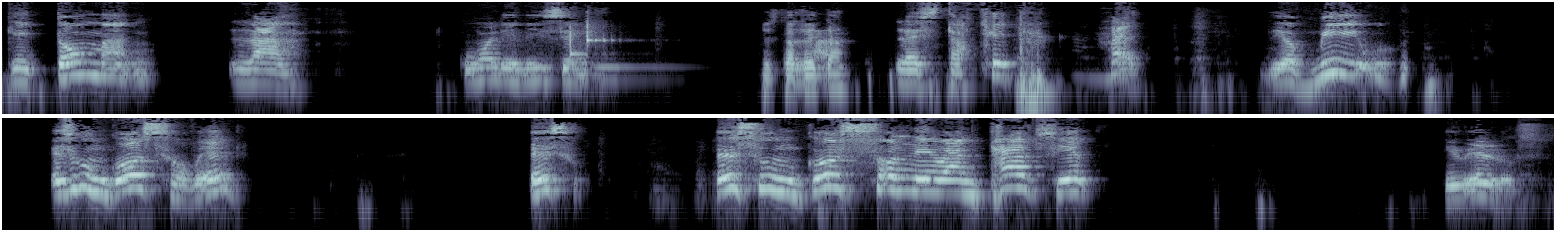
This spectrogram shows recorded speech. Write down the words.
que toman la, ¿cómo le dicen? Estafeta. La, estafeta. Dios mío. Es un gozo ver eso. Es un gozo levantarse y verlos,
